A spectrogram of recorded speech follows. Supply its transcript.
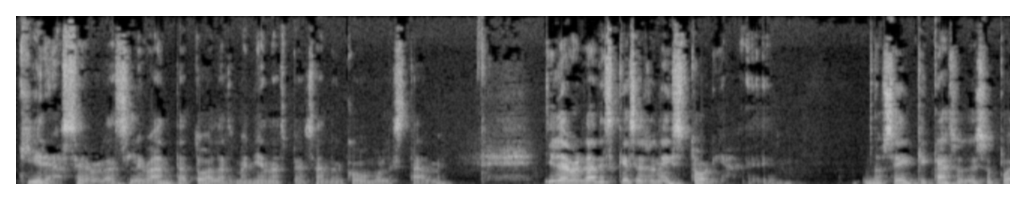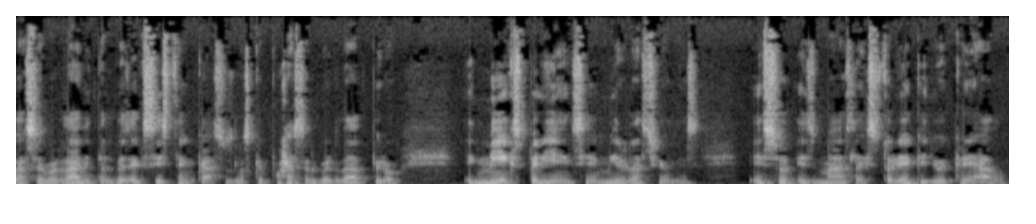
quiere hacer, ¿verdad? Se levanta todas las mañanas pensando en cómo molestarme. Y la verdad es que esa es una historia. Eh, no sé en qué casos eso puede ser verdad y tal vez existen casos en los que pueda ser verdad, pero en mi experiencia, en mis relaciones, eso es más la historia que yo he creado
